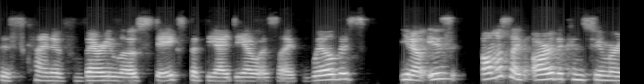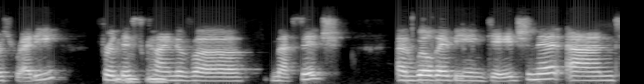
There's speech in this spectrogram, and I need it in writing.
this kind of very low stakes, but the idea was like, will this, you know, is almost like, are the consumers ready for this mm-hmm. kind of a message? And will they be engaged in it? And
